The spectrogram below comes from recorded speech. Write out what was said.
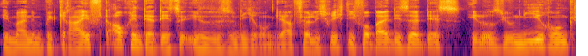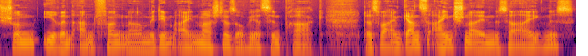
in meinem Begreift, auch in der Desillusionierung. Ja, völlig richtig. Wobei diese Desillusionierung schon ihren Anfang nahm mit dem Einmarsch der Sowjets in Prag. Das war ein ganz einschneidendes Ereignis.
